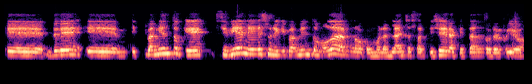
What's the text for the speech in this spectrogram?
eh, de eh, equipamiento que, si bien es un equipamiento moderno, como las lanchas artilleras que están sobre el río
